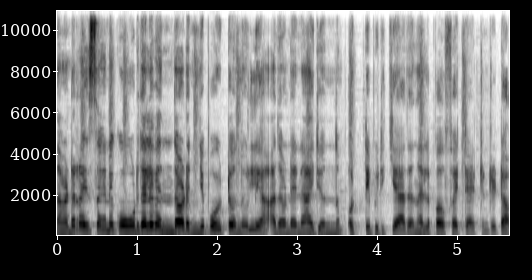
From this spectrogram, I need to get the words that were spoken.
നമ്മുടെ റൈസ് അങ്ങനെ കൂടുതൽ വെന്തുടഞ്ഞ് പോയിട്ടൊന്നുമില്ല. അതുകൊണ്ട് തന്നെ അരിയൊന്നും ഒട്ടിപ്പിടിക്കാതെ നല്ല പെർഫെക്റ്റ് ആയിട്ടുണ്ട് കേട്ടോ.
